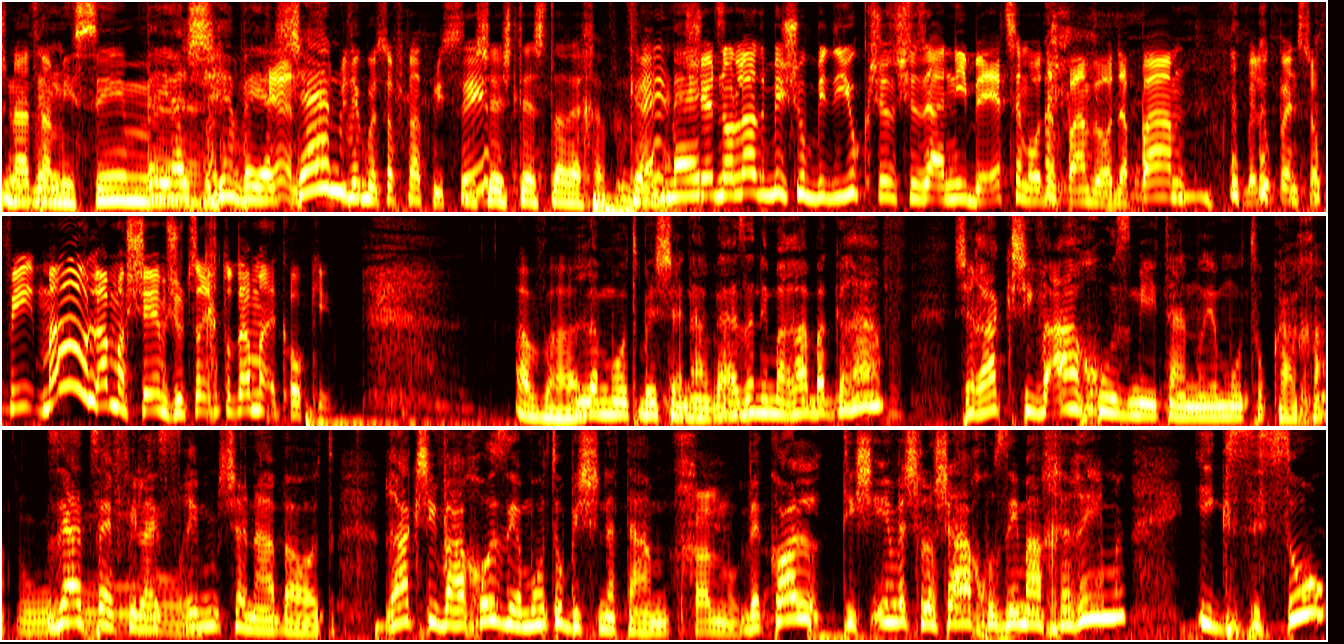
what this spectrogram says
שנת המיסים, אה, וישן. כן, בדיוק בסוף שנת מיסים. שיש טסט לרכב. כן. ושנולד מישהו בדיוק שזה אני בעצם עוד הפעם ועוד הפעם, בלופ אינסופי. מה העולם השם שהוא צריך את אותם... אוקיי. אבל... למות בשינה, ואז אני מראה בגרף שרק 7% מאיתנו ימותו ככה. זה הצפי ל-20 שנה הבאות. רק 7% ימותו בשנתם. אכלנו אותה. וכל 93% האחרים יגססו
